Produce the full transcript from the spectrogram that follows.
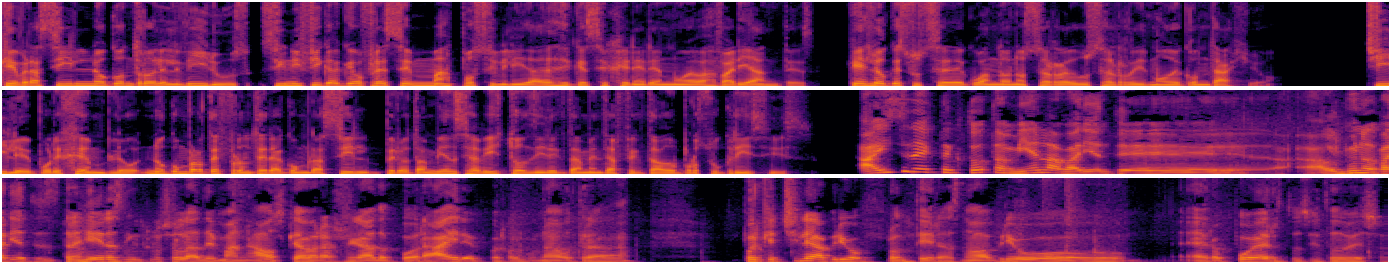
Que Brasil no controle el virus significa que ofrece más posibilidades de que se generen nuevas variantes, que es lo que sucede cuando no se reduce el ritmo de contagio. Chile, por ejemplo, no comparte frontera con Brasil, pero también se ha visto directamente afectado por su crisis. Ahí se detectó también la variante, algunas variantes extranjeras, incluso la de Manaus, que habrá llegado por aire, por alguna otra, porque Chile abrió fronteras, ¿no? Abrió aeropuertos y todo eso.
